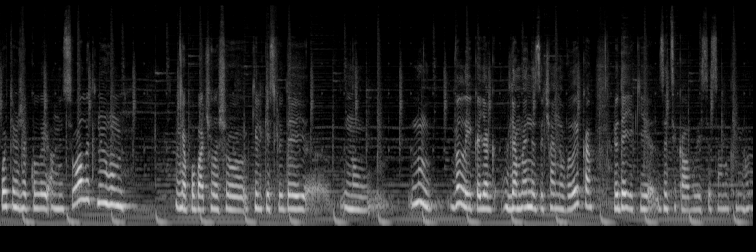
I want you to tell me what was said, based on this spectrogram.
Потім, вже коли анонсували книгу, я побачила, що кількість людей е, ну, ну, велика, як для мене, звичайно, велика людей, які зацікавилися саме книгою.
